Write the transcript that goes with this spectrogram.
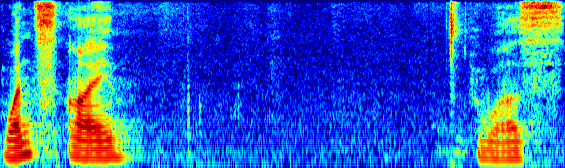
Once I was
